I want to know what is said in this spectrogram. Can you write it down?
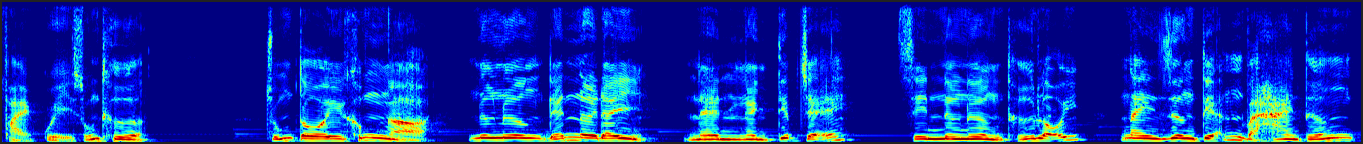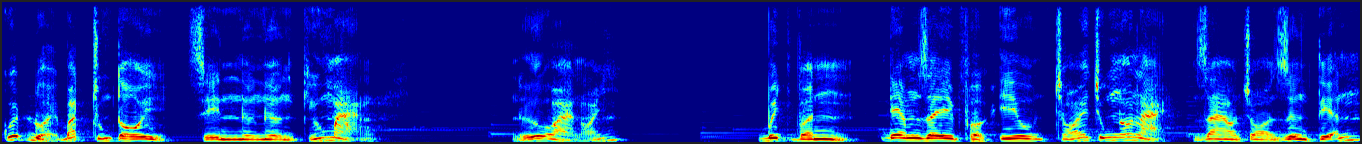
phải quỳ xuống thưa. Chúng tôi không ngờ nương nương đến nơi đây nên nghênh tiếp trễ. Xin nương nương thứ lỗi, nay dương tiễn và hai tướng quyết đuổi bắt chúng tôi. Xin nương nương cứu mạng. Nữ hòa nói. Bích vân đem dây phược yêu trói chúng nó lại, giao cho dương tiễn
